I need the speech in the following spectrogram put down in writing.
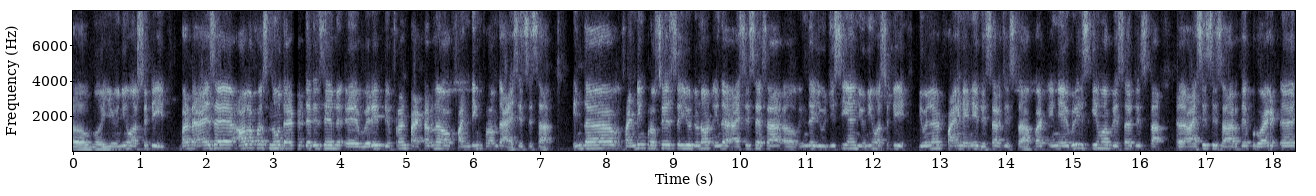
uh, university, but as uh, all of us know that there is a, a, very different pattern of funding from the ICSSR in the funding process you do not in the ICSSR uh, in the UGC and university you will not find any research staff. But in every scheme of research staff uh, they provide uh,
